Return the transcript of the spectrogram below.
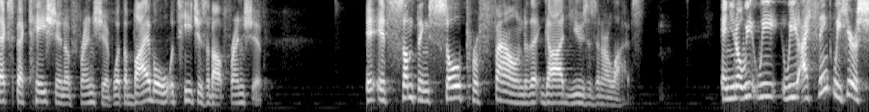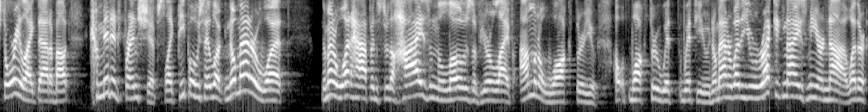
expectation of friendship, what the Bible teaches about friendship, it's something so profound that God uses in our lives. And you know, we, we, we, I think we hear a story like that about committed friendships, like people who say, look, no matter what, no matter what happens through the highs and the lows of your life, I'm going to walk through you, I'll uh, walk through with, with you. No matter whether you recognize me or not, whether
